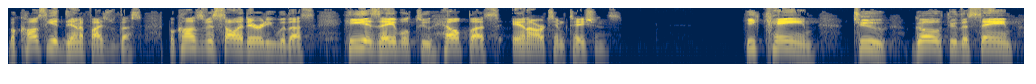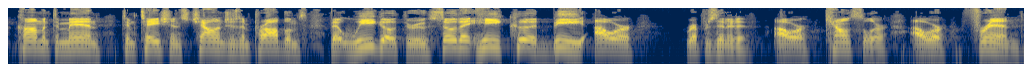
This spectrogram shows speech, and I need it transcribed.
Because he identifies with us, because of his solidarity with us, he is able to help us in our temptations. He came to go through the same common to man temptations, challenges, and problems that we go through so that he could be our representative, our counselor, our friend,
